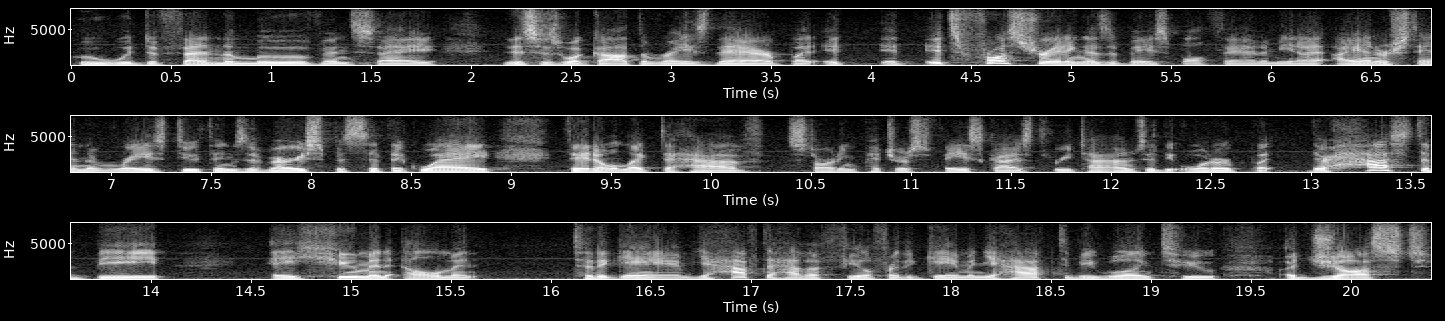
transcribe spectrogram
who would defend the move and say this is what got the Rays there, but it, it it's frustrating as a baseball fan. I mean, I, I understand the Rays do things a very specific way. They don't like to have starting pitchers face guys three times in the order, but there has to be a human element to the game. You have to have a feel for the game, and you have to be willing to adjust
